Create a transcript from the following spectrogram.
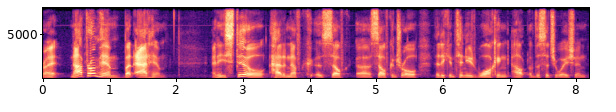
Right? Not from him, but at him. And he still had enough uh, self uh, self control that he continued walking out of the situation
